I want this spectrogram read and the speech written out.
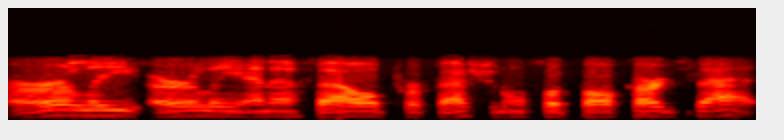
early, early NFL professional football card set,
